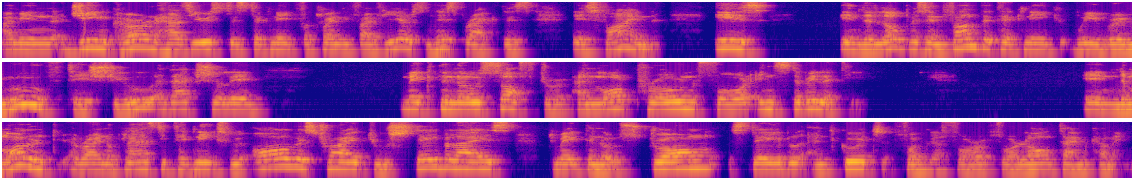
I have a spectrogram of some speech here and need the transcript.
I mean, Gene Kern has used this technique for 25 years and his practice, is fine, is in the Lopez Infante technique, we remove tissue and actually make the nose softer and more prone for instability. In the modern rhinoplasty techniques, we always try to stabilize, to make the nose strong, stable, and good for, for, for a long time coming.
